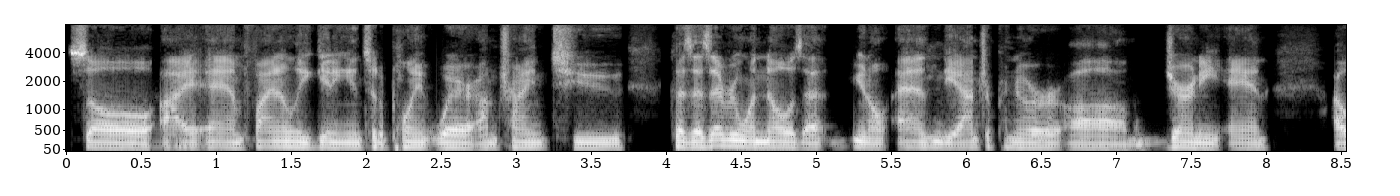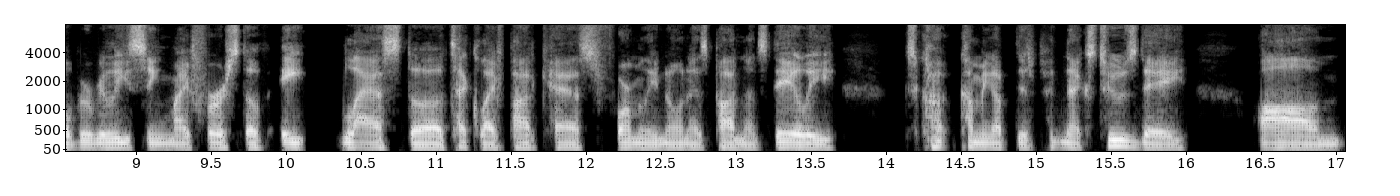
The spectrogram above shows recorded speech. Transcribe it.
So I am finally getting into the point where I'm trying to, because as everyone knows, that you know, and the entrepreneur um, journey, and I will be releasing my first of eight last uh, Tech Life podcasts, formerly known as Podnutz Daily, coming up this next Tuesday um,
